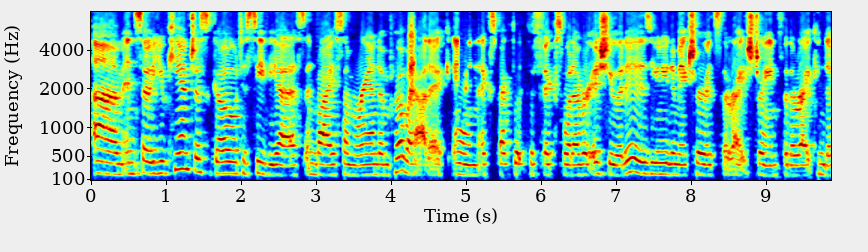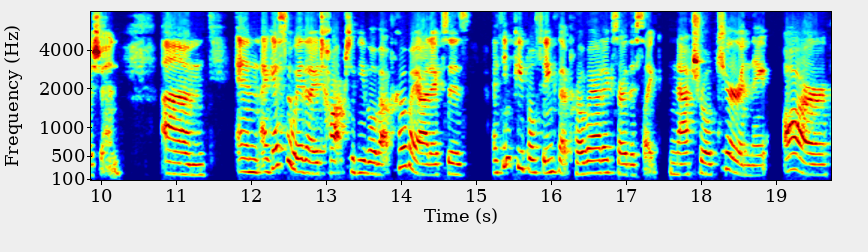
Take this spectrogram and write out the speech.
Um, and so you can't just go to CVS and buy some random probiotic and expect it to fix whatever issue it is. You need to make sure it's the right strain for the right condition. Um, and I guess the way that I talk to people about probiotics is I think people think that probiotics are this like natural cure, and they are,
